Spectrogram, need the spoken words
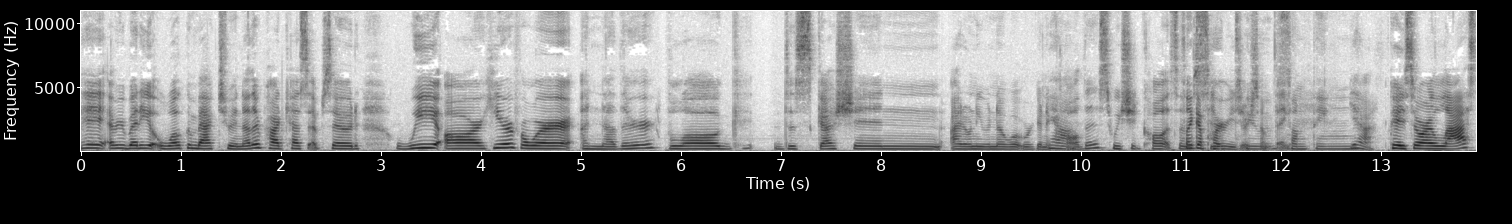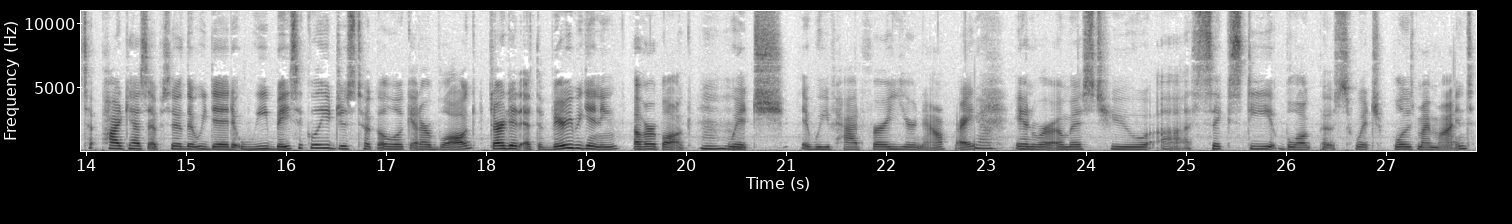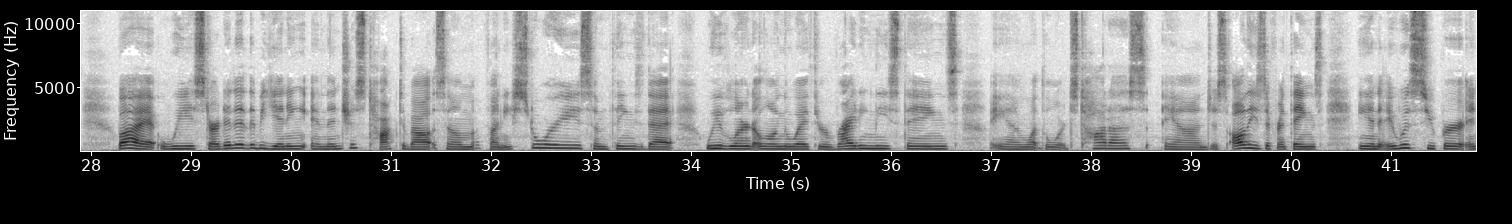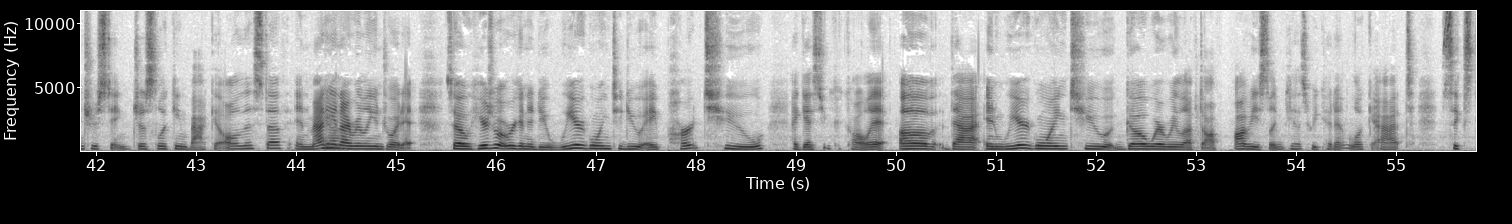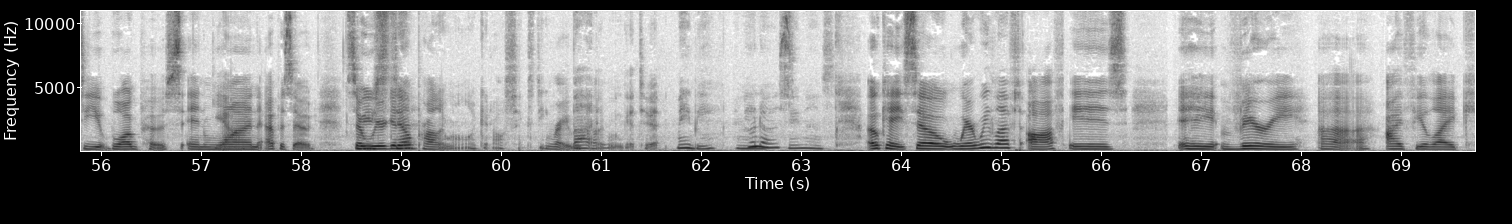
Hey, everybody, welcome back to another podcast episode. We are here for another blog discussion. I don't even know what we're going to Yeah. call this. We should call it some It's like a series or something. something. Yeah. Okay, so our last podcast episode that we did, we basically just took a look at our blog. Started at the very beginning of our blog, which we've had for a year now, right? Yeah. And we're almost to uh, 60 blog posts, which blows my mind. But we started at the beginning and then just talked about some funny stories, some things that we've learned along the way through writing these things, and what the Lord's taught us, and just all these different things. And it was super interesting just looking back at all this stuff. And Maddie and I really enjoyed it. So here's what we're going to do we are going to do a part two, I guess you could call it, of that. And we are going to go where we left off, obviously, because we couldn't look at 60 blog posts in Yeah. one episode. So we we are still going to. probably won't look at all 60. Right, we but probably won't get to it. maybe. I mean, Who knows? Who knows? Okay, so where we left off is a very, uh, I feel like,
